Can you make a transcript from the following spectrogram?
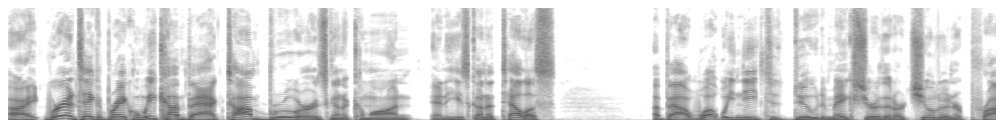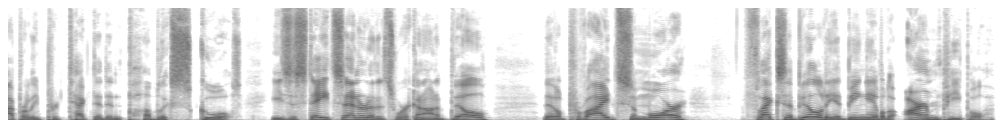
All right, we're going to take a break. When we come back, Tom Brewer is going to come on and he's going to tell us about what we need to do to make sure that our children are properly protected in public schools. He's a state senator that's working on a bill that'll provide some more flexibility at being able to arm people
